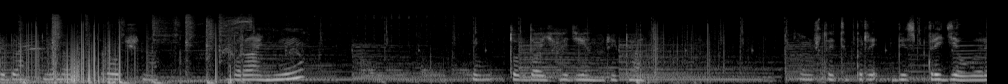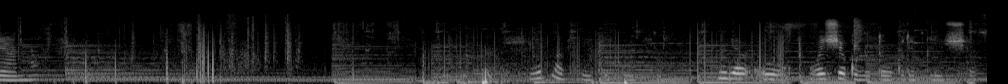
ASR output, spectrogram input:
Ребят, мне надо срочно броню. Тогда я одену, ребят. Потому что это беспредел реально. Вот на всякий случай. Ну я о, вообще круто укреплю сейчас.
